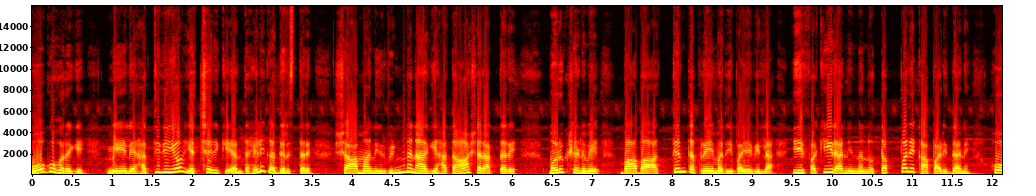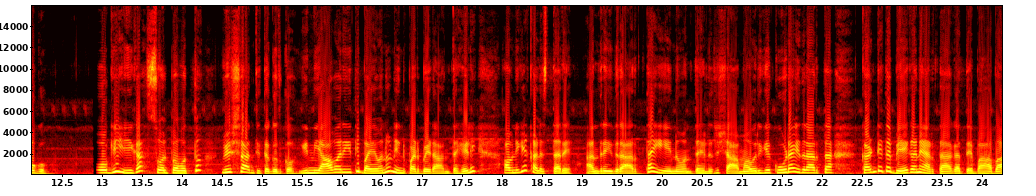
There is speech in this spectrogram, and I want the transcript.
ಹೋಗು ಹೊರಗೆ, ಮೇಲೆ ಹತ್ತಿದೆಯೋ ಎಚ್ಚರಿಕೆ ಅಂತ ಹೇಳಿ ಗದರಿಸ್ತಾರೆ. ಶ್ಯಾಮ ನಿರ್ವಿಣ್ಣನಾಗಿ ಹತಾಶರಾಗ್ತಾರೆ. ಮರುಕ್ಷಣವೇ ಬಾಬಾ ಅತ್ಯಂತ ಪ್ರೇಮದಿ ಭಯವಿಲ್ಲ. ಈ ಫಕೀರ ನಿನ್ನನ್ನು ತಪ್ಪದೆ ಕಾಪಾಡಿದ್ದಾನೆ. ಹೋಗು. ಹೋಗಿ ಈಗ ಸ್ವಲ್ಪ ಹೊತ್ತು ವಿಶ್ರಾಂತಿ ತೆಗೆದುಕೋ. ಇನ್ನು ಯಾವ ರೀತಿ ಭಯವನ್ನು ನೀನು ಪಡಬೇಡ ಅಂತ ಹೇಳಿ ಅವನಿಗೆ ಕಳಿಸ್ತಾರೆ. ಅಂದರೆ ಇದರ ಅರ್ಥ ಏನು ಅಂತ ಹೇಳಿದ್ರೆ ಶ್ಯಾಮ ಅವರಿಗೆ ಕೂಡ ಇದರ ಅರ್ಥ. ಖಂಡಿತ ಬೇಗನೆ ಅರ್ಥ ಆಗತ್ತೆ. ಬಾಬಾ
